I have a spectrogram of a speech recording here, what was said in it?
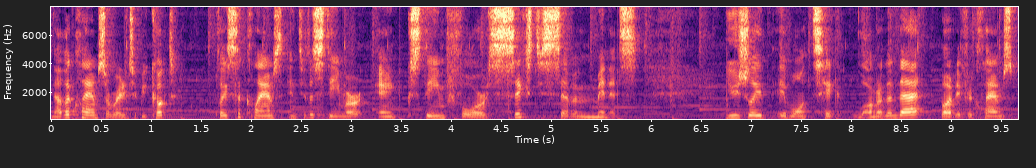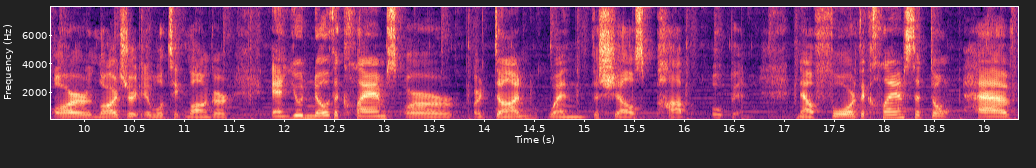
Now the clams are ready to be cooked. Place the clams into the steamer and steam for 6 to 7 minutes. Usually it won't take longer than that, but if your clams are larger, it will take longer. And you'll know the clams are, are done when the shells pop open. Now for the clams that don't have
